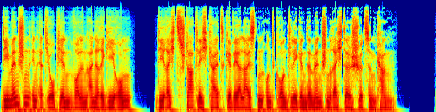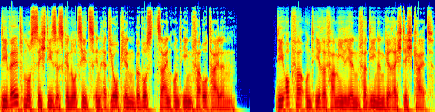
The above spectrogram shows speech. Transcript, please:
Die Menschen in Äthiopien wollen eine Regierung, die Rechtsstaatlichkeit gewährleisten und grundlegende Menschenrechte schützen kann. Die Welt muss sich dieses Genozids in Äthiopien bewusst sein und ihn verurteilen. Die Opfer und ihre Familien verdienen Gerechtigkeit.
